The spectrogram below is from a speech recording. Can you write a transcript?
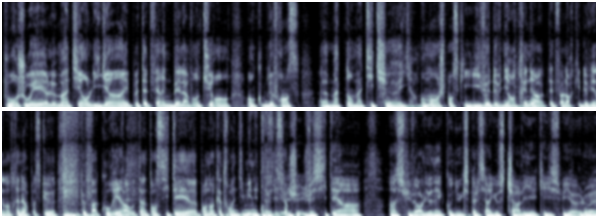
pour jouer le maintien en Ligue 1 et peut-être faire une belle aventure en, en Coupe de France. Euh, maintenant, Matic, euh, il y a un moment, je pense qu'il veut devenir entraîneur. Il va peut-être falloir qu'il devienne entraîneur parce qu'il ne peut pas courir à haute intensité euh, pendant 90 minutes, En ça, fait, c'est sûr. je, je vais citer un, un suiveur lyonnais connu qui s'appelle Sirius Charlie et qui suit euh, l'OL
